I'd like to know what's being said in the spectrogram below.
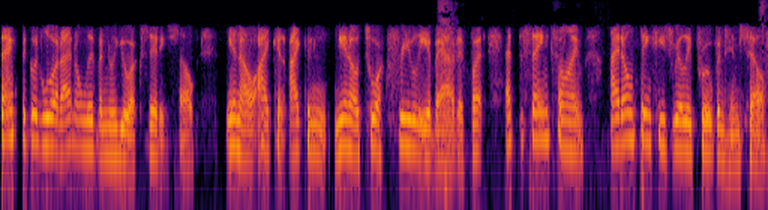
Thank the good Lord, I don't live in New York City, so you know I can I can you know talk freely about it. But at the same time, I don't think he's really proven himself.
